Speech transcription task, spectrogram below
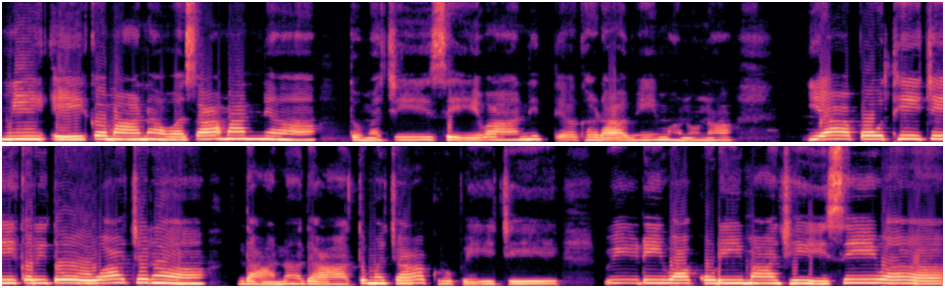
मी एक मानव सामान्य. तुमची सेवा नित्य घडावी म्हणून. या पोथीची करीतो वाचन. दान द्या तुमच्या कृपेचे. विडी वाकुडी माझी सेवा.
